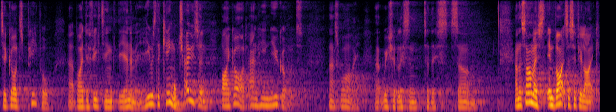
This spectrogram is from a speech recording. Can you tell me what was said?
to God's people uh, by defeating the enemy. He was the king chosen by God, and he knew God. That's why uh, we should listen to this psalm. And the psalmist invites us, if you like,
